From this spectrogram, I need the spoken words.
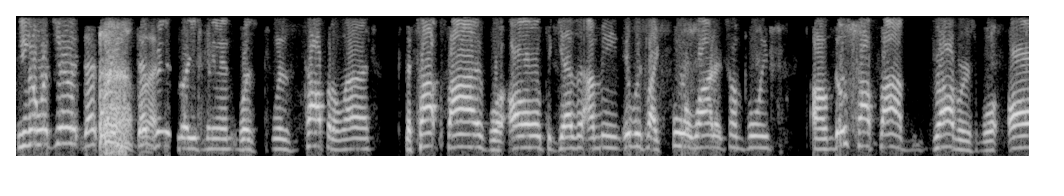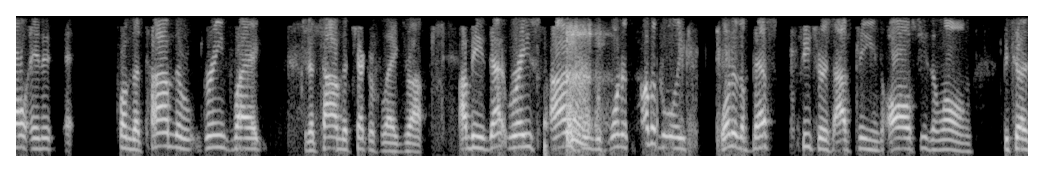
you know what, Jared? That race, that vintage race, man, was was top of the line. The top five were all together. I mean, it was like four wide at some points. Um, those top five drivers were all in it from the time the green flag to the time the checker flag dropped. I mean, that race honestly was one of probably one of the best features I've seen all season long because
